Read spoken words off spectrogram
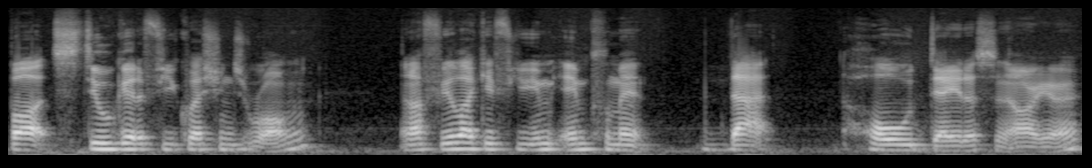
but still get a few questions wrong. And I feel like if you im- implement that whole data scenario,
